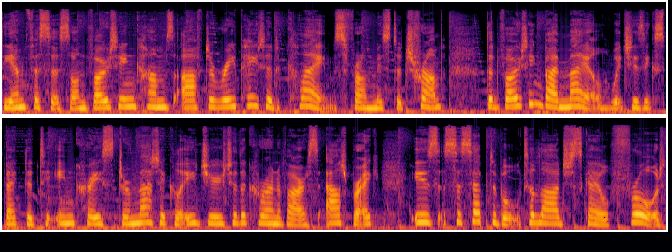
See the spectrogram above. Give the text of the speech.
The emphasis on voting comes after repeated claims from Mr. Trump that voting by mail, which is expected to increase dramatically due to the coronavirus outbreak, is susceptible to large scale fraud.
